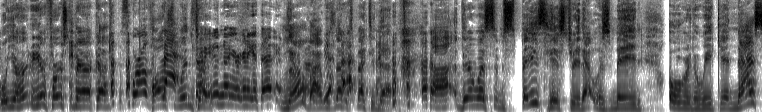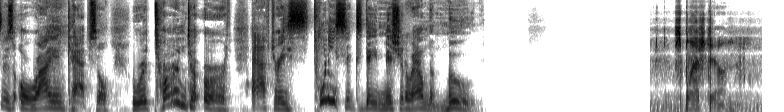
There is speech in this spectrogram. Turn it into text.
Well, you heard it here first, America. the squirrels Harsh fat. winter. So you didn't know you were going to get that answer. No, I was not expecting that. Uh, there was some space history that was made over the weekend. NASA's Orion capsule returned to Earth after a 26 day mission around the moon. Splashdown.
